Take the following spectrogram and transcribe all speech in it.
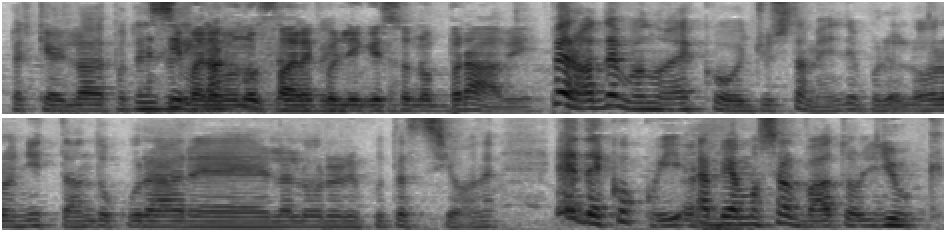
perché la Eh potenza sì, di ma devono fare quelli che sono bravi. Però devono, ecco, giustamente pure loro ogni tanto curare la loro reputazione. Ed ecco qui abbiamo salvato Luke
